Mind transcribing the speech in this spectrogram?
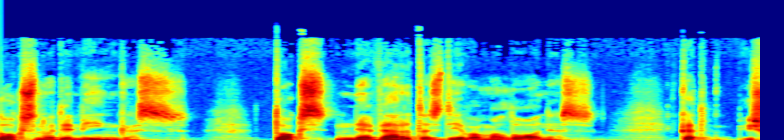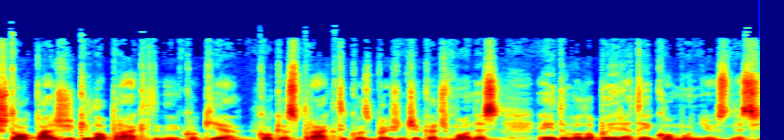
toks nuodėmingas, toks nevertas Dievo malonės, kad iš to, pavyzdžiui, kilo praktiniai, kokie, kokios praktikos bažnyčiai, kad žmonės eidavo labai retai komunijos, nes,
